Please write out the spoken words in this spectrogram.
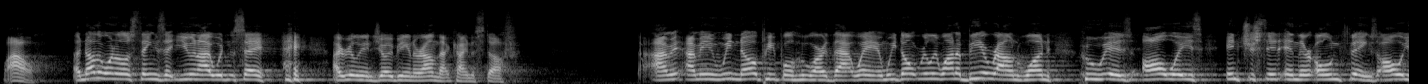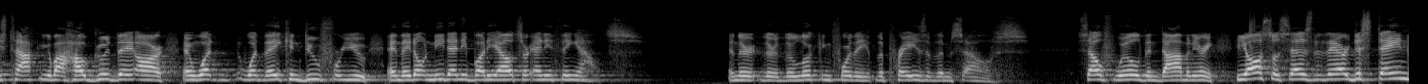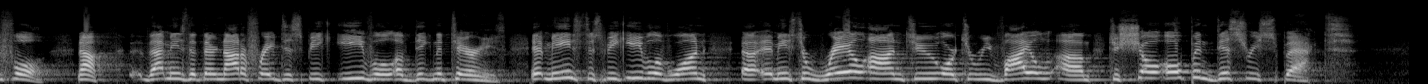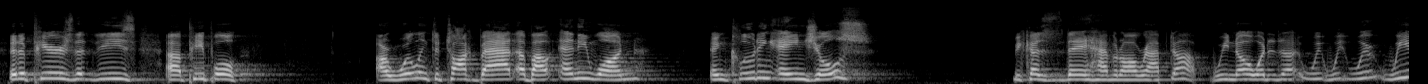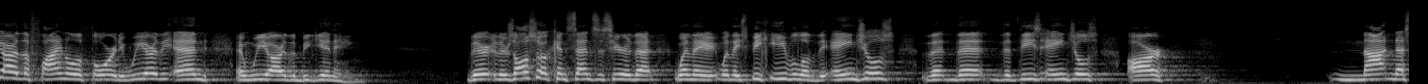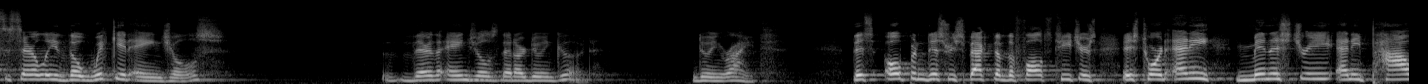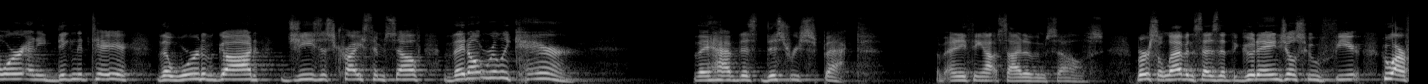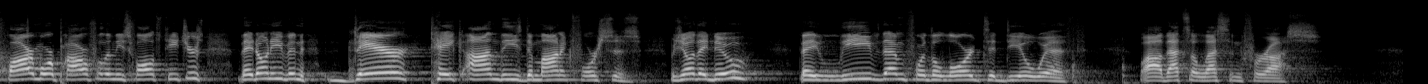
Wow. Another one of those things that you and I wouldn't say, hey, I really enjoy being around that kind of stuff. I mean, I mean, we know people who are that way, and we don't really want to be around one who is always interested in their own things, always talking about how good they are and what, what they can do for you, and they don't need anybody else or anything else. And they're, they're, they're looking for the, the praise of themselves, self willed and domineering. He also says that they are disdainful. Now, that means that they're not afraid to speak evil of dignitaries. It means to speak evil of one uh, it means to rail onto or to revile, um, to show open disrespect. It appears that these uh, people are willing to talk bad about anyone, including angels, because they have it all wrapped up. We know what it Uh, we, we, we are the final authority, we are the end, and we are the beginning. There, there's also a consensus here that when they, when they speak evil of the angels, that, that, that these angels are not necessarily the wicked angels. They're the angels that are doing good, doing right. This open disrespect of the false teachers is toward any ministry, any power, any dignity, the Word of God, Jesus Christ Himself. They don't really care they have this disrespect of anything outside of themselves. Verse 11 says that the good angels who fear who are far more powerful than these false teachers, they don't even dare take on these demonic forces. But you know what they do? They leave them for the Lord to deal with. Wow, that's a lesson for us.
